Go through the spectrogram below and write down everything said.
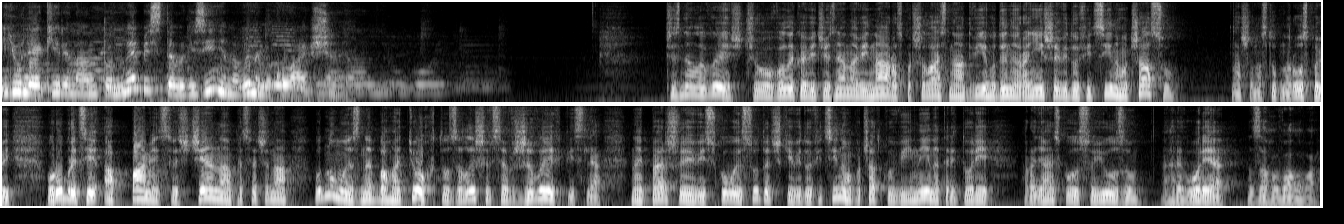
Юлія Кіріна, Антон Небісь, телевізійні новини Миколаївщини. Чи знали ви, що Велика Вітчизняна війна розпочалась на дві години раніше від офіційного часу? Наша наступна розповідь у рубриці А пам'ять священна присвячена одному із небагатьох, хто залишився в живих після найпершої військової сутички від офіційного початку війни на території Радянського Союзу Григорія Заговалова.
